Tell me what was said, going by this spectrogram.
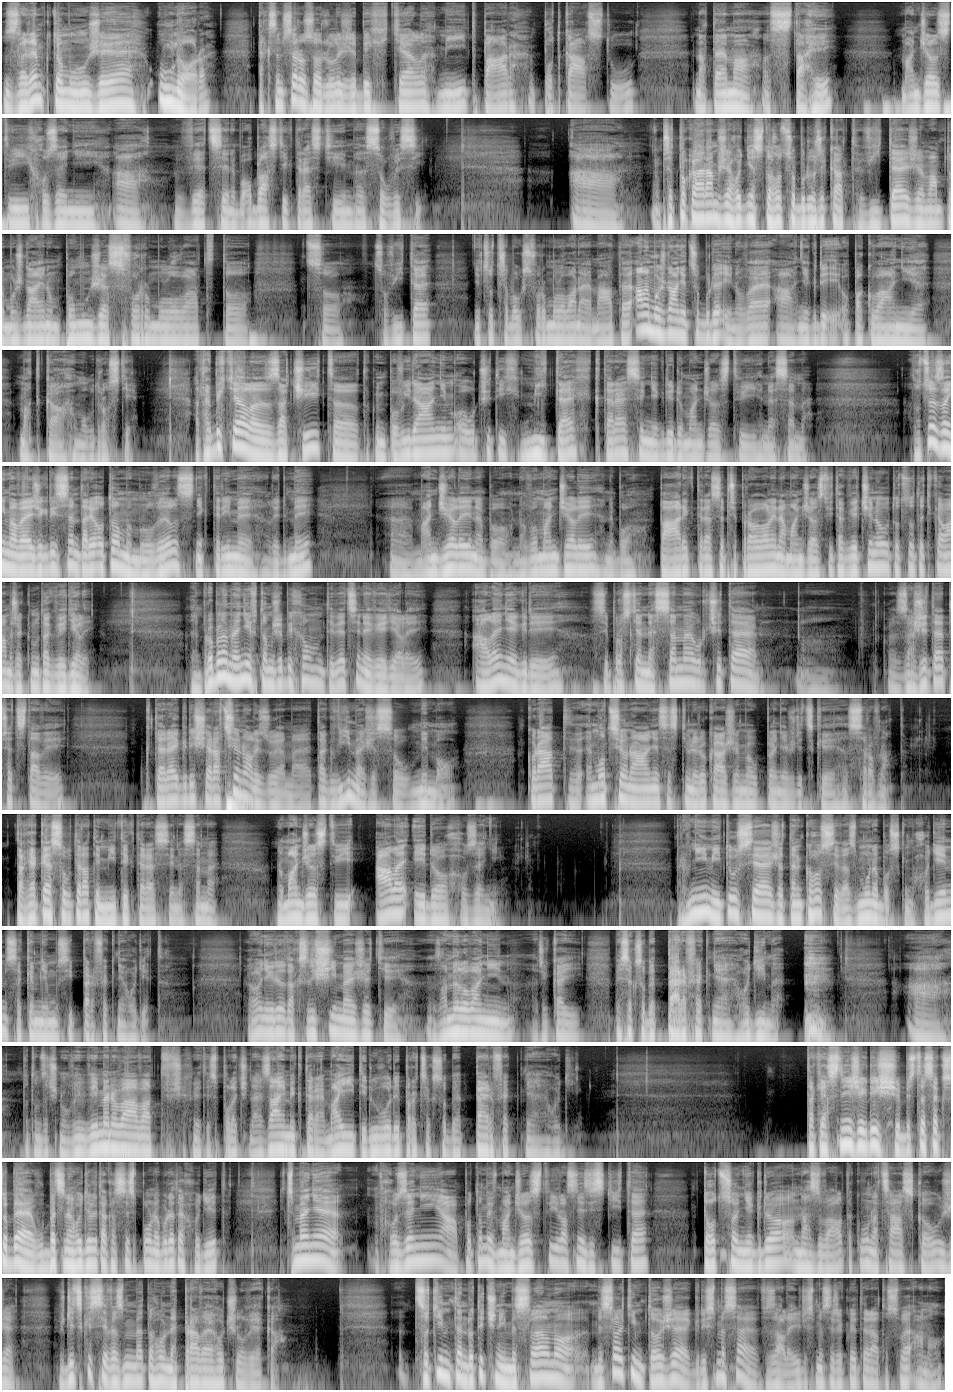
Vzhledem k tomu, že je únor, tak jsem se rozhodl, že bych chtěl mít pár podcastů na téma vztahy, manželství, chození a věci nebo oblasti, které s tím souvisí. A předpokládám, že hodně z toho, co budu říkat, víte, že vám to možná jenom pomůže sformulovat to, co, co víte. Něco třeba už sformulované máte, ale možná něco bude i nové a někdy i opakování je matka moudrosti. A tak bych chtěl začít eh, takovým povídáním o určitých mýtech, které si někdy do manželství neseme. A to, co je zajímavé, že když jsem tady o tom mluvil s některými lidmi, eh, manželi nebo novomanželi nebo páry, které se připravovaly na manželství, tak většinou to, co teďka vám řeknu, tak věděli. Ten problém není v tom, že bychom ty věci nevěděli, ale někdy si prostě neseme určité no, zažité představy, které když racionalizujeme, tak víme, že jsou mimo. Akorát emocionálně se s tím nedokážeme úplně vždycky srovnat. Tak jaké jsou teda ty mýty, které si neseme do manželství, ale i do chození? První mýtus je, že ten, koho si vezmu nebo s kým chodím, se ke mně musí perfektně hodit. Jo, někdy to tak slyšíme, že ti zamilovaní říkají, my se k sobě perfektně hodíme. A potom začnou vyjmenovávat všechny ty společné zájmy, které mají, ty důvody, proč se k sobě perfektně hodí. Tak jasně, že když byste se k sobě vůbec nehodili, tak asi spolu nebudete chodit. Nicméně v chození a potom i v manželství vlastně zjistíte to, co někdo nazval takovou nadsázkou, že vždycky si vezmeme toho nepravého člověka. Co tím ten dotyčný myslel? No, myslel tím to, že když jsme se vzali, když jsme si řekli teda to svoje ano,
